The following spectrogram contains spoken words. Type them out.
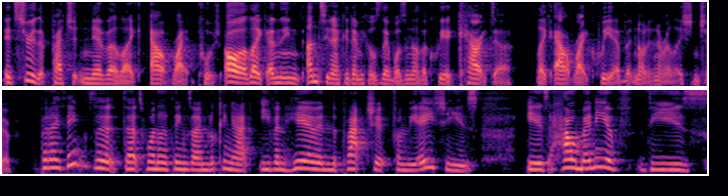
it's true that Pratchett never, like, outright pushed. Oh, like, I mean, Unseen Academicals, there was another queer character, like, outright queer, but not in a relationship. But I think that that's one of the things I'm looking at, even here in the Pratchett from the 80s, is how many of these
